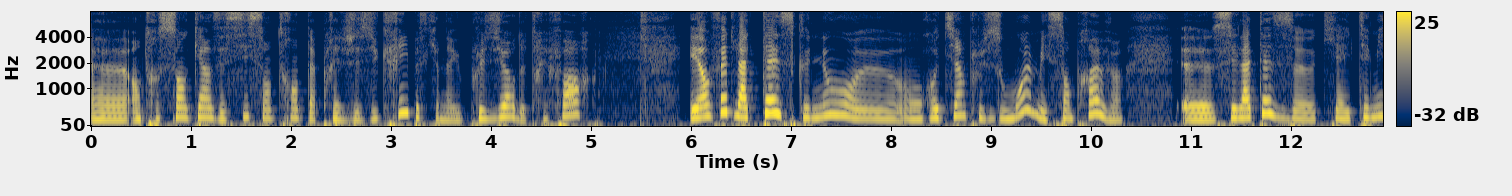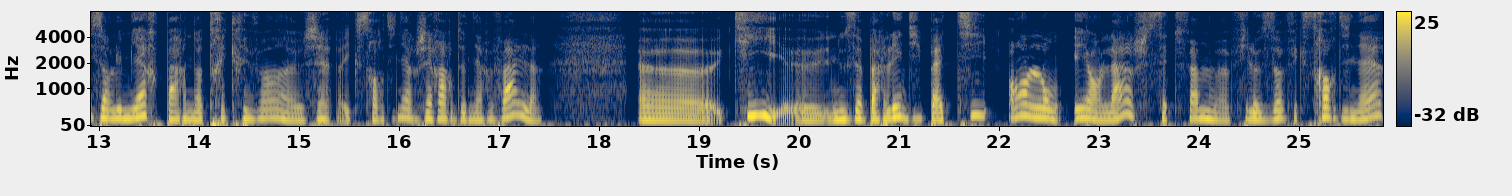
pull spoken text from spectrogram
euh, entre 115 et 630 après Jésus-Christ, parce qu'il y en a eu plusieurs de très forts. Et en fait, la thèse que nous, euh, on retient plus ou moins, mais sans preuve, euh, c'est la thèse euh, qui a été mise en lumière par notre écrivain extraordinaire Gérard de Nerval, qui nous a parlé d'Hypatie en long et en large, cette femme philosophe extraordinaire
